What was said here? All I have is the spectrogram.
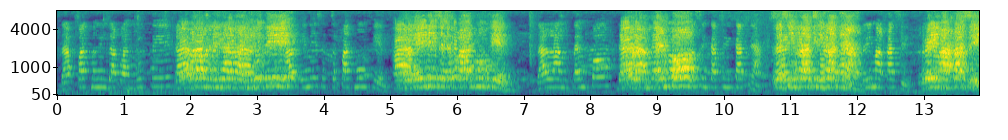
Dapat menindaklanjuti. Dapat menindaklanjuti. Hal ini secepat mungkin. Hal ini secepat mungkin. Dalam tempo. Dalam tempo. Singkat-singkatnya sesingkat-singkatnya. Terima kasih. Terima kasih.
